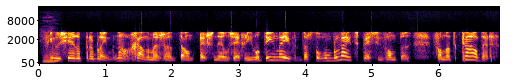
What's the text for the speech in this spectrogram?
Ja. Financiële problemen. Nou, ga er maar eens aan het personeel zeggen, wilt inleveren. Dat is toch een beleidskwestie van, van dat kader.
